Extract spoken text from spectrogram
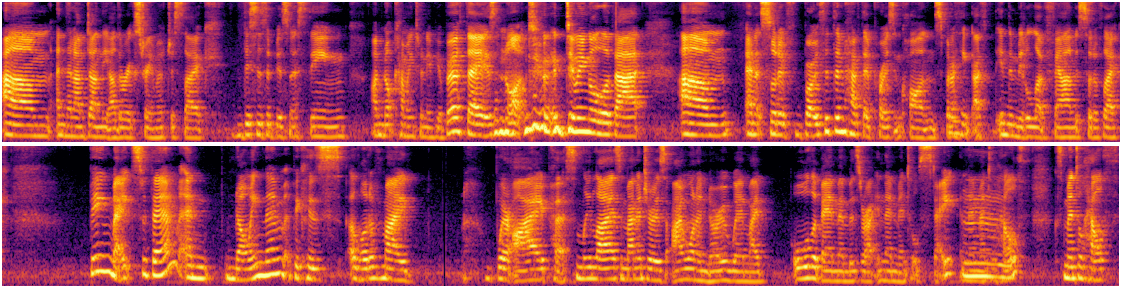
um, and then I've done the other extreme of just like this is a business thing. I'm not coming to any of your birthdays. I'm not doing doing all of that. Um, and it's sort of both of them have their pros and cons, but I think I've in the middle I've found is sort of like being mates with them and knowing them because a lot of my where I personally lie as a manager is I want to know where my all the band members are at in their mental state and their mental health. Because mental health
